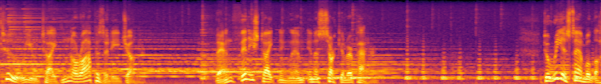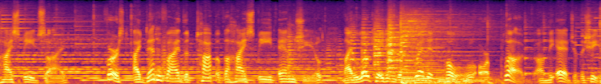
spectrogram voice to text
two you tighten are opposite each other. Then finish tightening them in a circular pattern. To reassemble the high-speed side, first identify the top of the high-speed end shield by locating the threaded hole or plug on the edge of the shield.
